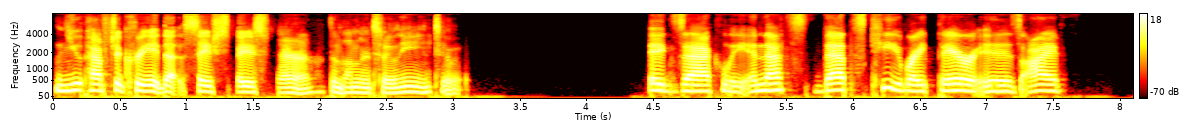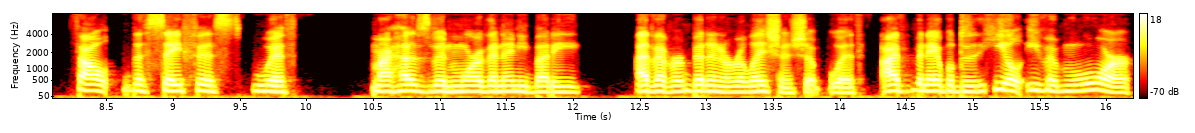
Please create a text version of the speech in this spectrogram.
you have to create that safe space there for them to lean to it. Exactly. And that's that's key right there is I felt the safest with my husband more than anybody I've ever been in a relationship with. I've been able to heal even more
